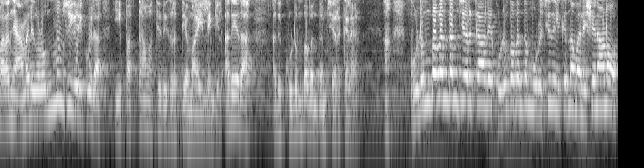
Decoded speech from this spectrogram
പറഞ്ഞ അമലുകളൊന്നും സ്വീകരിക്കൂല. ഈ പത്താമത്തേത് കൃത്യമായില്ലെങ്കിൽ അതേതാ? അത് കുടുംബബന്ധം ചേർക്കലാണ്. ആ കുടുംബബന്ധം ചേർക്കാതെ കുടുംബബന്ധം മുറിച്ചു നിൽക്കുന്ന മനുഷ്യനാണോ?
